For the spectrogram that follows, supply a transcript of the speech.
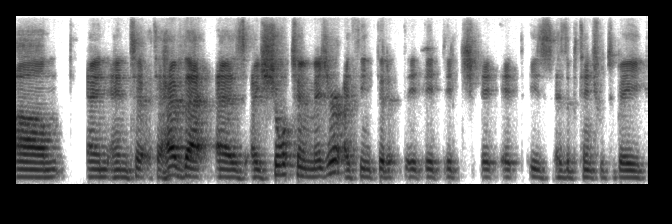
um, and and to, to have that as a short-term measure, I think that it it it it, it is has the potential to be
